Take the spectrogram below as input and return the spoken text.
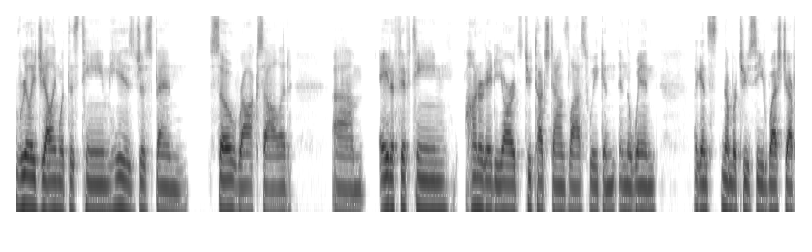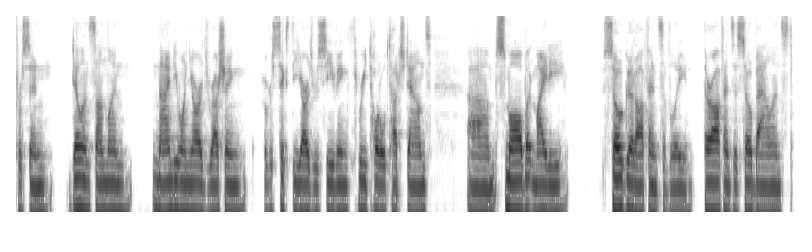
really gelling with this team. He has just been so rock solid. Um, 8 of 15, 180 yards, two touchdowns last week in, in the win against number two seed West Jefferson. Dylan Sunland, 91 yards rushing, over 60 yards receiving, three total touchdowns. Um, small but mighty, so good offensively. Their offense is so balanced.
